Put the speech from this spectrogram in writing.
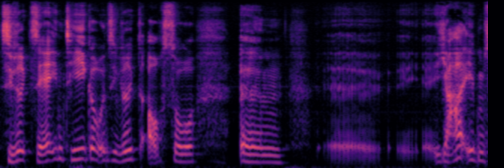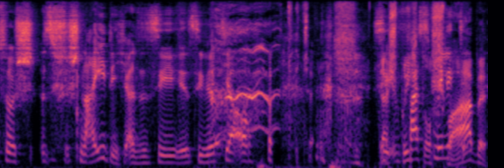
Sie wirkt sehr integer und sie wirkt auch so, ähm, äh, ja, eben so sch schneidig. Also sie, sie wird ja auch da spricht fast, Milita Schwabe.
